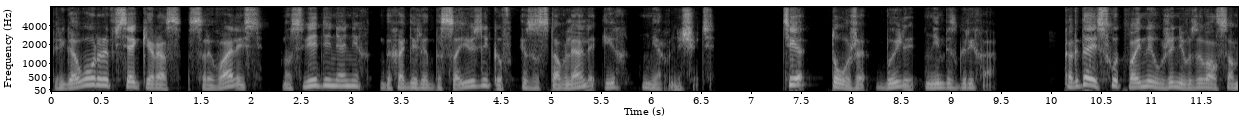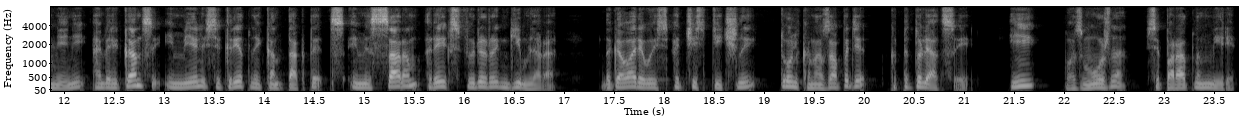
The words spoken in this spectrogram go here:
Переговоры всякий раз срывались, но сведения о них доходили до союзников и заставляли их нервничать. Те тоже были не без греха. Когда исход войны уже не вызывал сомнений, американцы имели секретные контакты с эмиссаром рейхсфюрера Гиммлера, договариваясь о частичной, только на Западе, капитуляции и, возможно, сепаратном мире.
